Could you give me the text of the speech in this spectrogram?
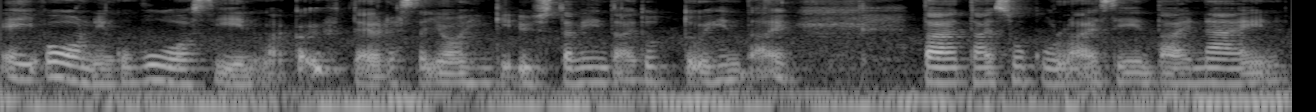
ei ole niin kuin vuosiin vaikka yhteydessä joihinkin ystäviin tai tuttuihin tai, tai, tai sukulaisiin tai näin.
